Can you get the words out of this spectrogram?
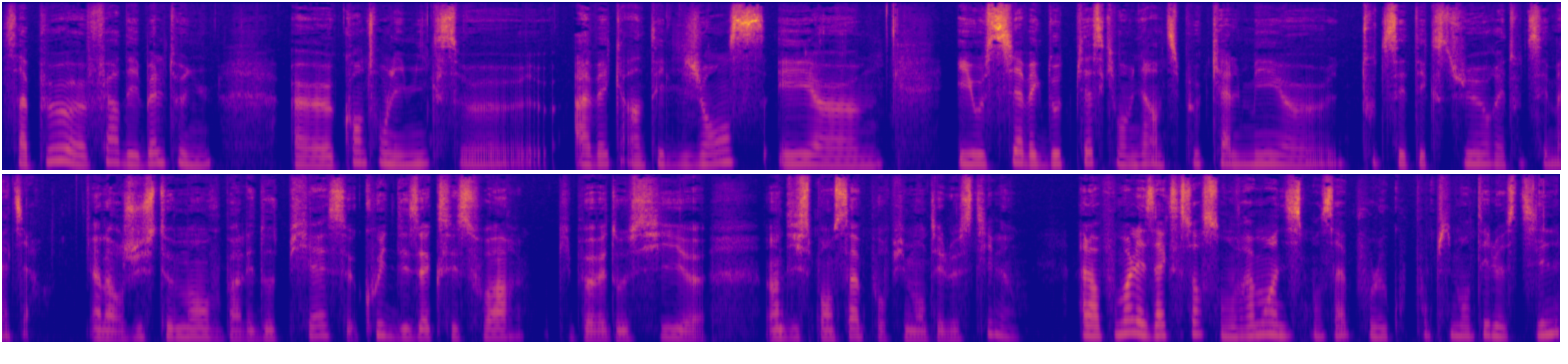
ça peut euh, faire des belles tenues euh, quand on les mixe avec intelligence et, et aussi avec d'autres pièces qui vont venir un petit peu calmer toutes ces textures et toutes ces matières. Alors justement, vous parlez d'autres pièces. Quid des accessoires qui peuvent être aussi indispensables pour pimenter le style? Alors pour moi, les accessoires sont vraiment indispensables pour le coup pour pimenter le style,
